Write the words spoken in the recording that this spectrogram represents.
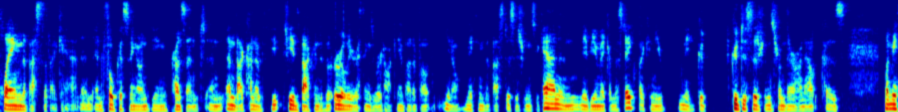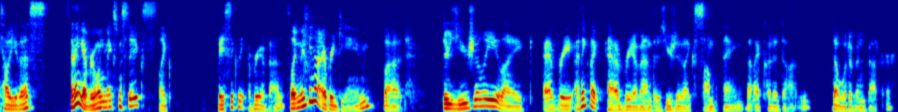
playing the best that I can and, and focusing on being present and and that kind of feeds back into the earlier things we were talking about about you know making the best decisions you can and maybe you make a mistake but can you make good good decisions from there on out? Because let me tell you this I think everyone makes mistakes like basically every event. Like maybe not every game but there's usually like every I think like every event there's usually like something that I could have done that would have been better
